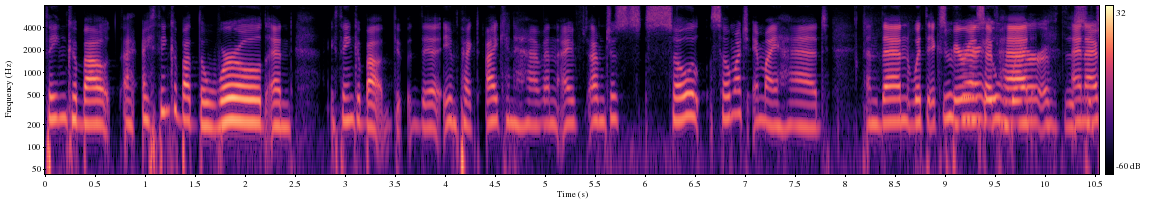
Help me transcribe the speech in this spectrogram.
think about I, I think about the world and I think about the, the impact I can have and I've I'm just so so much in my head and then with the experience I've had and I've-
